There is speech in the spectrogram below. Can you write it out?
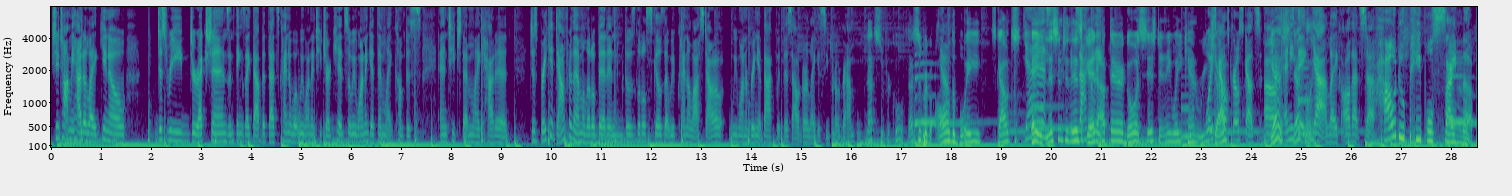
she taught me how to like you know just read directions and things like that but that's kind of what we want to teach our kids. So we want to get them like compass and teach them like how to just break it down for them a little bit and those little skills that we've kind of lost out we want to bring it back with this outdoor legacy program That's super cool. That's super. cool. Yeah. All the Boy Scouts. Hey, listen to this. Get out there. Go assist in any way you can. Reach boy scouts out. girl scouts um, Yes, anything definitely. yeah like all that stuff How do people sign up?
